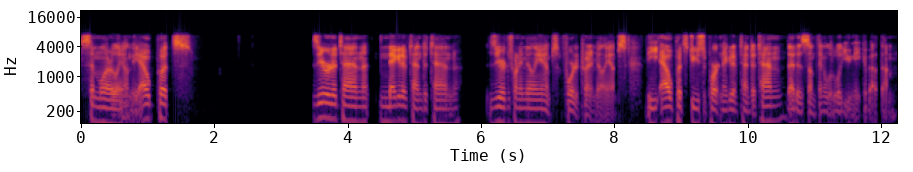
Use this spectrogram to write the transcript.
Similarly on the outputs, 0 to 10, negative 10 to 10, 0 to 20 milliamps, 4 to 20 milliamps. The outputs do support negative 10 to 10. That is something a little unique about them.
